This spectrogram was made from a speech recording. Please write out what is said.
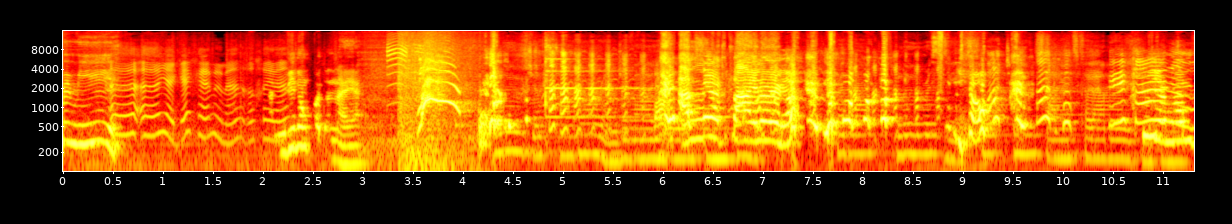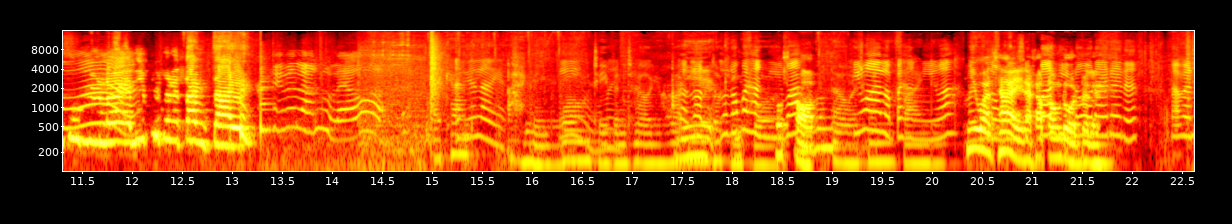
ไม่มีเออเอออยากแก้แค้นหนูนะ โอเคนะพี่ต้องกดอันไหนอะ Blue just like orange, evaluation. อันแรกตายเลยเหรอ Blue receives Yo. 14 science collaboration. พี่ยังงงกุมอยู่เลย อันนี้พี่ไม่ได้ตั้งใจ พี่ไม่รักหนูแล้วอะ I อัน can't. นี้อะไรอะ I mean, won't even tell you what เรา you're เราต้อง looking ไปทาง for. นี้ทดป่ะสอบ You'll know it พี่ when ว่า you เราไปทาง find นี้ it. วะพี่ว่าใช่นะครับลองโดดไปเลยได้ด้วยนะถ้าเป็น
